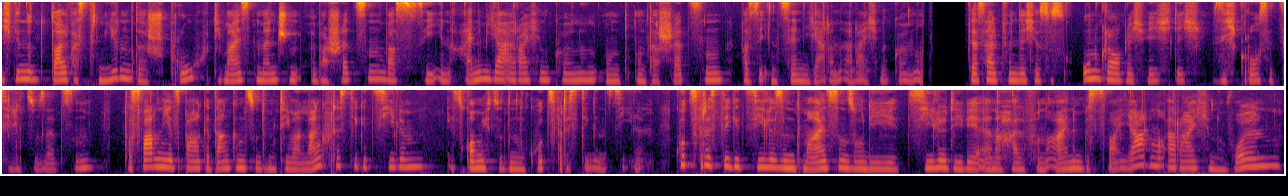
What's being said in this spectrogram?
Ich finde total faszinierend der Spruch, die meisten Menschen überschätzen, was sie in einem Jahr erreichen können und unterschätzen, was sie in zehn Jahren erreichen können. Deshalb finde ich, ist es unglaublich wichtig, sich große Ziele zu setzen. Das waren jetzt ein paar Gedanken zu dem Thema langfristige Ziele. Jetzt komme ich zu den kurzfristigen Zielen. Kurzfristige Ziele sind meistens so die Ziele, die wir innerhalb von einem bis zwei Jahren erreichen wollen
